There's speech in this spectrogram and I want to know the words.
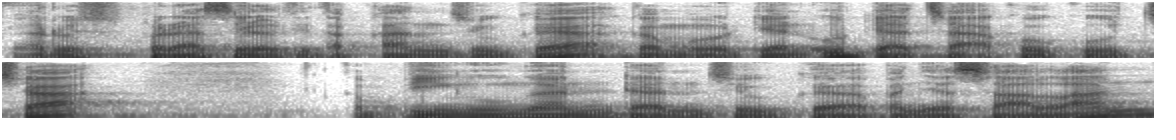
harus berhasil ditekan juga. Kemudian udah cak kukucak, kebingungan dan juga penyesalan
